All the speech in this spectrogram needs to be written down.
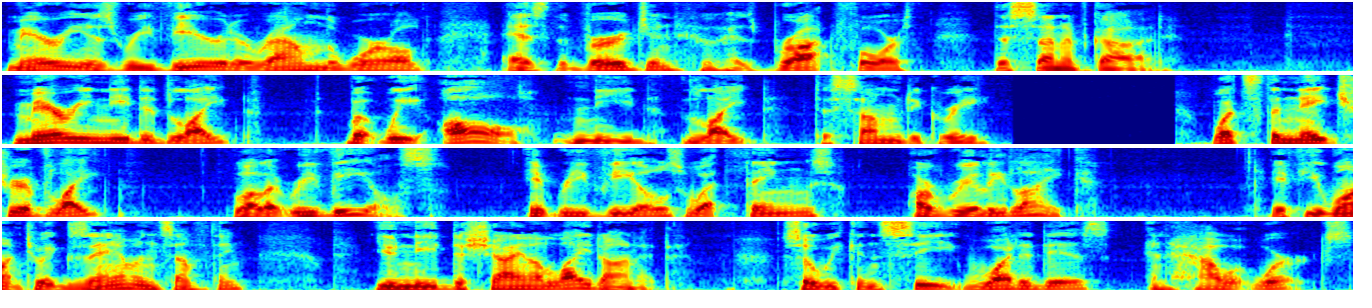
Mary is revered around the world as the Virgin who has brought forth the Son of God. Mary needed light, but we all need light to some degree. What's the nature of light? Well, it reveals. It reveals what things are really like. If you want to examine something, you need to shine a light on it so we can see what it is and how it works.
